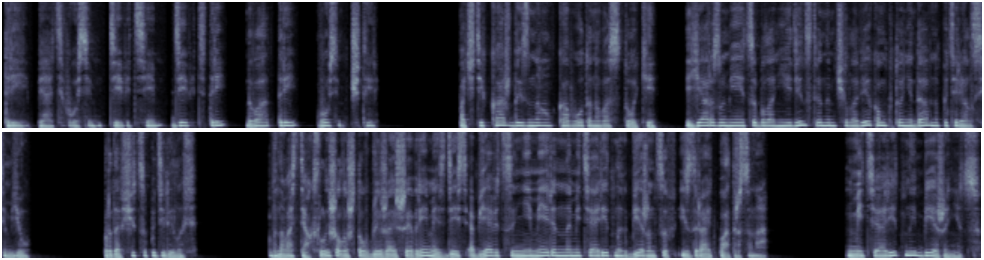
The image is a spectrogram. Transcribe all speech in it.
Три, пять, восемь, девять, семь, девять, три, два, три, восемь, четыре. Почти каждый знал кого-то на Востоке, и я, разумеется, была не единственным человеком, кто недавно потерял семью. Продавщица поделилась. В новостях слышала, что в ближайшее время здесь объявится немеренно метеоритных беженцев из Райт-Паттерсона. Метеоритный беженец.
